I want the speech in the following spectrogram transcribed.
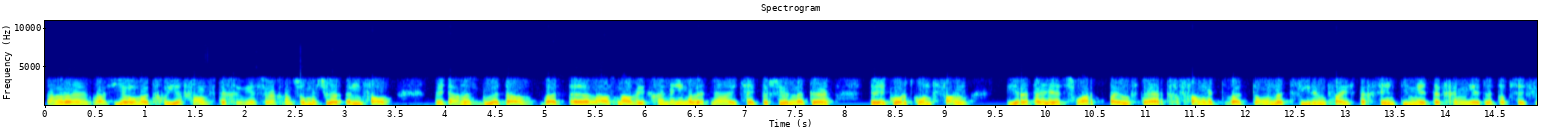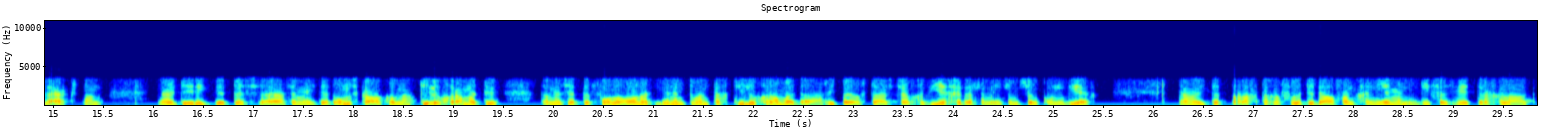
Daar eh, was heelwat goeie vangste gewees. So gaan sommer so inval met Hannes Botha wat uh, laas naweek gaan hengel het. Nou hy het sy persoonlike rekord kon vang deurdat hy 'n swart pylstert gevang het wat 154 cm gemeet het op sy vlerkspan. Nou Derek, dit is uh, as jy mens dit omskakel na kilogramme toe, dan is dit 'n volle 121 kg wat daardie pylstert sou geweg het as 'n mens hom sou kon weeg. Nou hy het 'n pragtige foto daarvan geneem en die vis weer teruggelaat.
